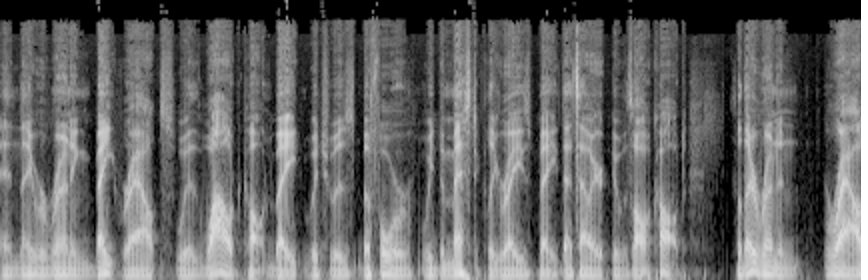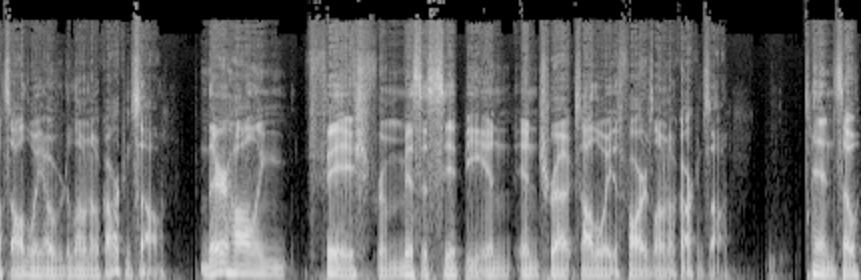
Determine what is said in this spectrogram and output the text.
and they were running bait routes with wild caught bait, which was before we domestically raised bait. That's how it was all caught. So they're running routes all the way over to Lonoke, Arkansas. They're hauling fish from Mississippi in, in trucks all the way as far as Lonoke, Arkansas. And so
